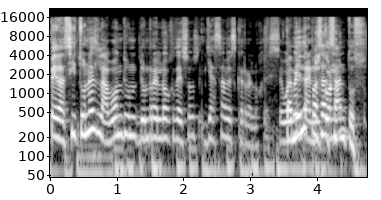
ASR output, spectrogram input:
pedacito, un eslabón de un, de un reloj de esos, ya sabes qué reloj es. Se vuelve También le pasa al. Santos.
